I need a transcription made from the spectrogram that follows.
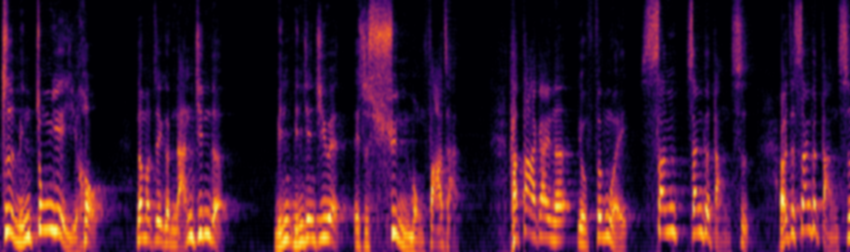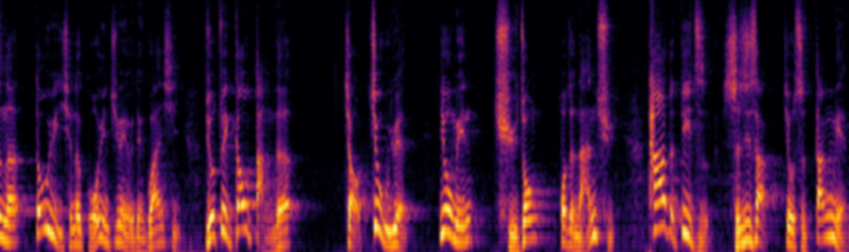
自明中叶以后，那么这个南京的民民间妓院那是迅猛发展。它大概呢又分为三三个档次，而这三个档次呢都与以前的国营妓院有一点关系。比如最高档的叫旧院，又名曲中或者南曲，它的地址实际上就是当年。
